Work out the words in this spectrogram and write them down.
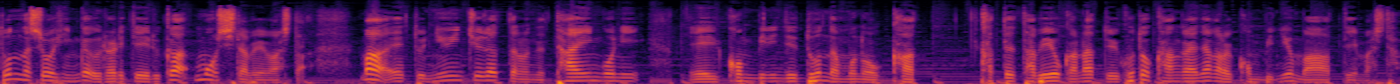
どんな商品が売られているかも調べました。まあ、えっ、と、入院中だったので、退院後に、えーコンビニでどんなものを買買って食べようかなということを考えながらコンビニを回っていました。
